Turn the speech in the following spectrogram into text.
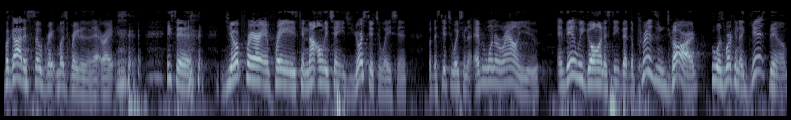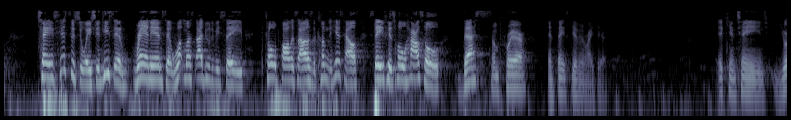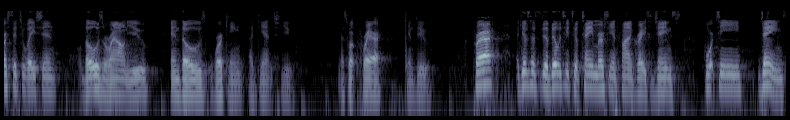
But God is so great, much greater than that, right? he said, your prayer and praise can not only change your situation, but the situation of everyone around you. And then we go on to see that the prison guard who was working against them changed his situation. He said, ran in, said, what must I do to be saved? Told Paul and Silas to come to his house, save his whole household. That's some prayer and thanksgiving right there. It can change your situation, those around you, and those working against you. That's what prayer can do. Prayer gives us the ability to obtain mercy and find grace. James 14, James,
